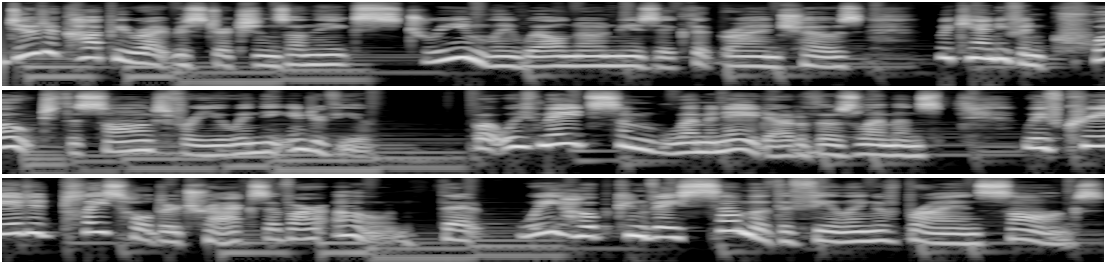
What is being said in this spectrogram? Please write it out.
Due to copyright restrictions on the extremely well known music that Brian chose, we can't even quote the songs for you in the interview. But we've made some lemonade out of those lemons. We've created placeholder tracks of our own that we hope convey some of the feeling of Brian's songs.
